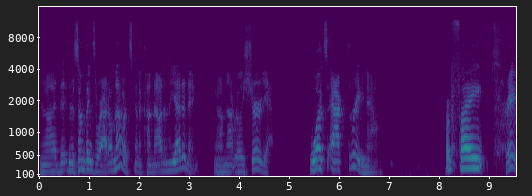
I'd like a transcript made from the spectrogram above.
You know, th- there's some things where I don't know. It's going to come out in the editing. You know, I'm not really sure yet. What's Act Three now? Her fight. Great,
